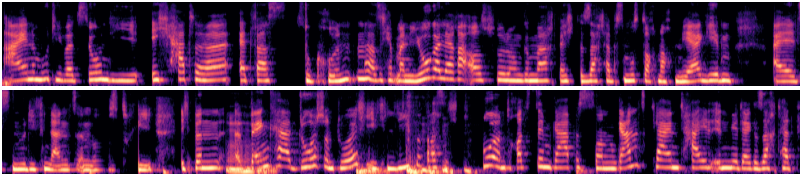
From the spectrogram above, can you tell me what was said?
eine Motivation, die ich hatte, etwas zu gründen. Also ich habe meine Yogalehrerausbildung gemacht, weil ich gesagt habe, es muss doch noch mehr geben als nur die Finanzindustrie. Ich bin äh, mhm. Banker durch und durch. Ich liebe, was ich tue und trotzdem gab es so einen ganz kleinen Teil in mir, der gesagt hat,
